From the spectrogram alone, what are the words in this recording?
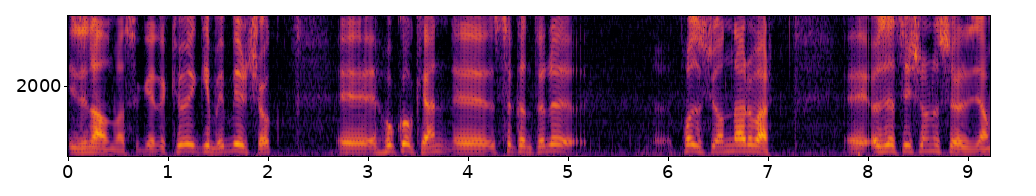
izin alması gerekiyor gibi birçok e, hukuken e, sıkıntılı e, pozisyonlar var. Ee, özeti şunu söyleyeceğim.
